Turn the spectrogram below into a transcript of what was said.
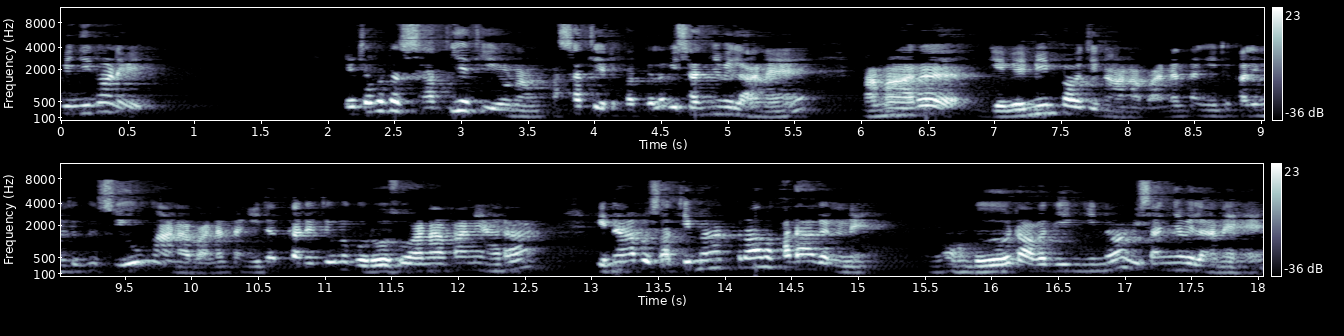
විඳිනව නෙවෙයි. එතකොට සතිය තියෙනවා අසතියටපත් වෙලා විසඤ්ඤ වෙලා නැහැ. මම අර ගෙවෙමින් පවතින ආනාපාන නැත්නම් ඊට කලින් තිබුණු සියුම් ආනාපාන නැත්නම් ඊටත් කලින් තිබුණු ගොරෝසු ආනාපානේ හරහා ඉනාපු සති මාත්‍රාව කඩාගෙන නැහැ. හොඳට අවදීන් ඉන්නවා විසඤ්ඤ වෙලා නැහැ.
